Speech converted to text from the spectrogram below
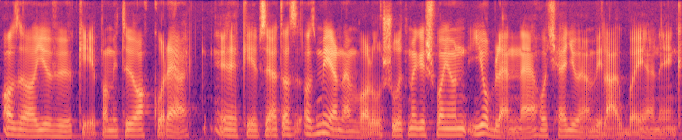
az a jövőkép, amit ő akkor elképzelt, az, az miért nem valósult meg, és vajon jobb lenne, hogyha egy olyan világban élnénk,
